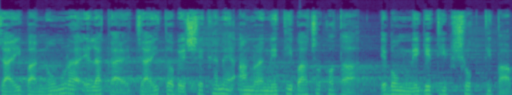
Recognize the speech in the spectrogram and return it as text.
যাই বা নোংরা এলাকায় যাই, তবে সেখানে আমরা নেতিবাচকতা এবং নেগেটিভ শক্তি পাব।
